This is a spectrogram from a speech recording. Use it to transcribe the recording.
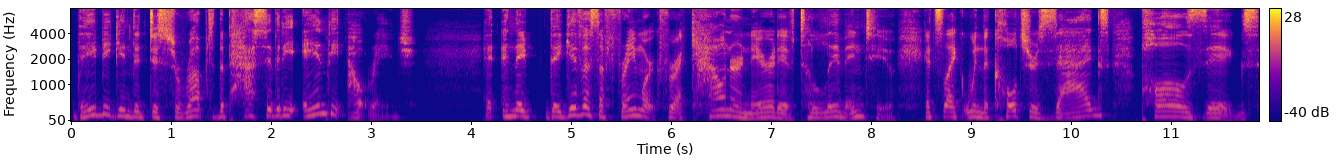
they begin to disrupt the passivity and the outrage. And they, they give us a framework for a counter narrative to live into. It's like when the culture zags, Paul zigs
